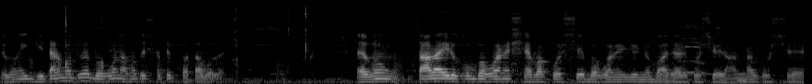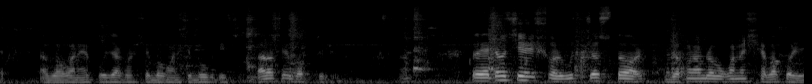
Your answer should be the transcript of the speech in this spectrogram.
এবং এই গীতার মাধ্যমে ভগবান আমাদের সাথে কথা বলেন। এবং তারা এরকম ভগবানের সেবা করছে, ভগবানের জন্য বাজার করছে, রান্না করছে, ভগবানের পূজা করছে ভগবানকে ভোগ দিচ্ছে, তারা ভক্তজন। হ্যাঁ? তো এটা হচ্ছে সর্বোচ্চ স্তর। যখন আমরা ভগবানের সেবা করি,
